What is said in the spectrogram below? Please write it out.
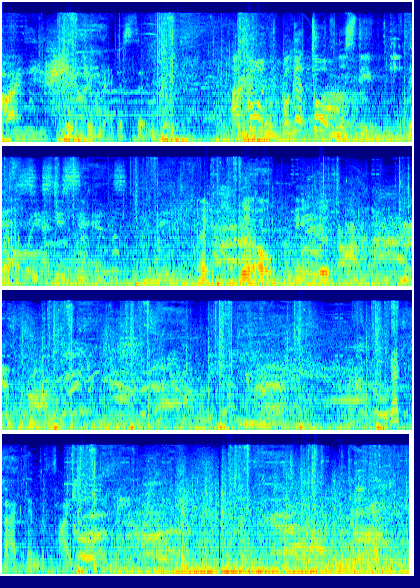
I need shield. Take your medicine. Огонь по готовности! 60 seconds remaining. Hey, we all, I mean, good. Get back in the fight. Get here.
